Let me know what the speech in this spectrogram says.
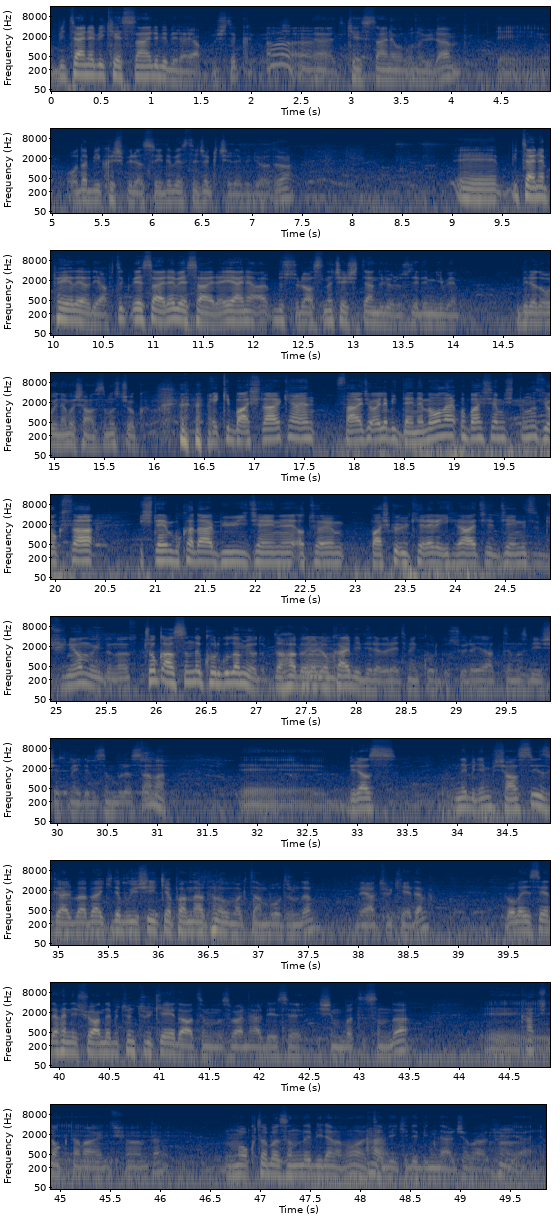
bir tane bir kestaneli bir bira yapmıştık. Aa. Evet, kestane unuyla. Ee, o da bir kış birasıydı ve sıcak içilebiliyordu. Ee, bir tane pale ale yaptık vesaire vesaire. Yani bir sürü aslında çeşitlendiriyoruz dediğim gibi. Birada oynama şansımız çok. Peki başlarken sadece öyle bir deneme olarak mı başlamıştınız yoksa işlerin bu kadar büyüyeceğini atıyorum başka ülkelere ihraç edeceğinizi düşünüyor muydunuz? Çok aslında kurgulamıyorduk. Daha böyle Hmm. lokal bir bira üretmek kurgusuyla yarattığımız bir işletmeydi bizim burası ama ee, biraz ne bileyim şanslıyız galiba. Belki de bu işi ilk yapanlardan olmaktan Bodrum'da veya Türkiye'de. Dolayısıyla da hani şu anda bütün Türkiye'ye dağıtımımız var neredeyse işin batısında. Ee, Kaç nokta vardı şu anda? Nokta bazında bilemem ama Ha. tabii ki de binlerce vardır Hı. yani.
